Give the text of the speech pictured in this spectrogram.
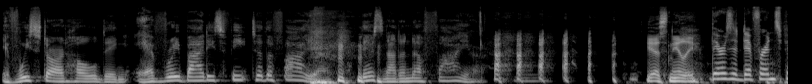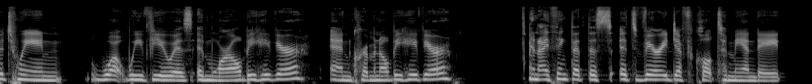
if we start holding everybody's feet to the fire, there's not enough fire. yes, Neely. There's a difference between what we view as immoral behavior and criminal behavior. And I think that this it's very difficult to mandate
